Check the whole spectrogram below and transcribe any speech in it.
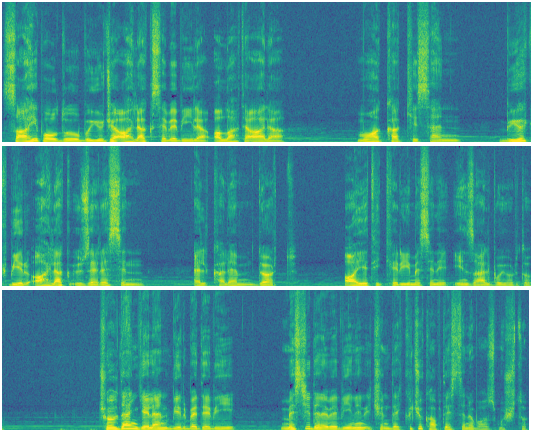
Sahip olduğu bu yüce ahlak sebebiyle Allah Teala muhakkak ki sen büyük bir ahlak üzeresin. El Kalem 4 ayeti kerimesini inzal buyurdu. Çölden gelen bir bedevi, Mescid-i Nebevi'nin içinde küçük abdestini bozmuştu.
